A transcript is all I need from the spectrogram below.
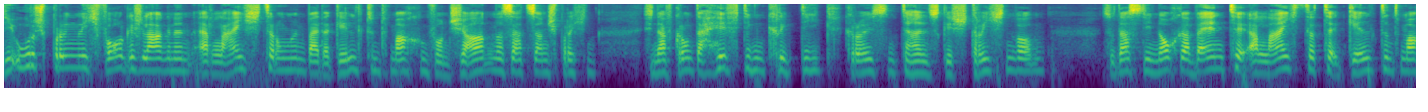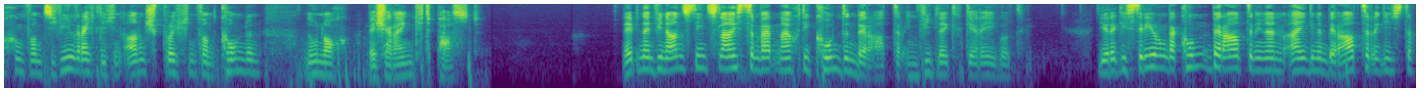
Die ursprünglich vorgeschlagenen Erleichterungen bei der Geltendmachung von Schadenersatzansprüchen sind aufgrund der heftigen Kritik größtenteils gestrichen worden sodass die noch erwähnte erleichterte Geltendmachung von zivilrechtlichen Ansprüchen von Kunden nur noch beschränkt passt. Neben den Finanzdienstleistern werden auch die Kundenberater im FIDLEG geregelt. Die Registrierung der Kundenberater in einem eigenen Beraterregister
